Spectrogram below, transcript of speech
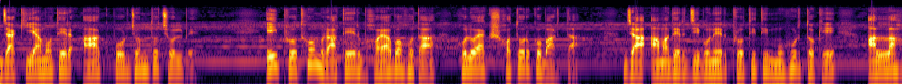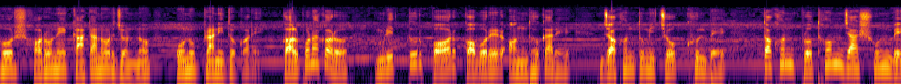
যা কিয়ামতের আগ পর্যন্ত চলবে। এই প্রথম রাতের ভয়াবহতা হলো এক সতর্ক বার্তা যা আমাদের জীবনের প্রতিটি মুহূর্তকে আল্লাহর স্মরণে কাটানোর জন্য অনুপ্রাণিত করে। কল্পনা করো, মৃত্যুর পর কবরের অন্ধকারে যখন তুমি চোখ খুলবে, তখন প্রথম যা শুনবে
